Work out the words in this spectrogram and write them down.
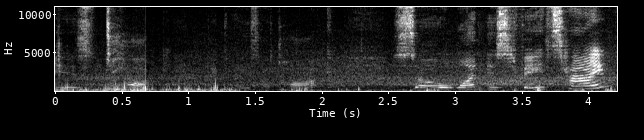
is talking because I talk. So one is FaceTime.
